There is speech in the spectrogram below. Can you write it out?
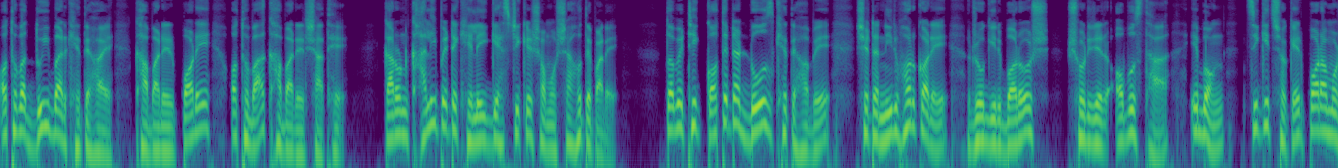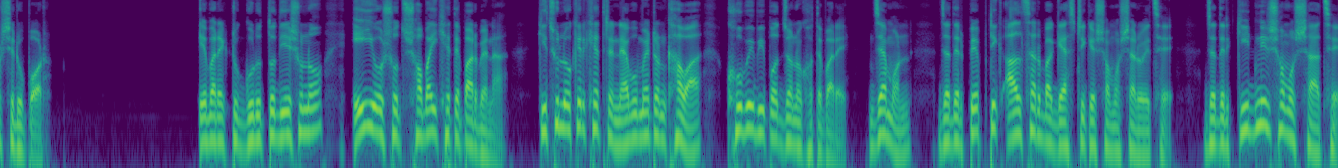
অথবা দুইবার খেতে হয়, খাবারের পরে অথবা খাবারের সাথে। কারণ খালি পেটে খেলেই গ্যাস্ট্রিকের সমস্যা হতে পারে। তবে ঠিক কতটা ডোজ খেতে হবে সেটা নির্ভর করে রোগীর বরস শরীরের অবস্থা এবং চিকিৎসকের পরামর্শের উপর। এবার একটু গুরুত্ব দিয়ে শুনো, এই ওষুধ সবাই খেতে পারবে না। কিছু লোকের ক্ষেত্রে ন্যাবোমেটন খাওয়া খুবই বিপজ্জনক হতে পারে, যেমন যাদের পেপটিক আলসার বা গ্যাস্ট্রিকের সমস্যা রয়েছে, যাদের কিডনির সমস্যা আছে,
